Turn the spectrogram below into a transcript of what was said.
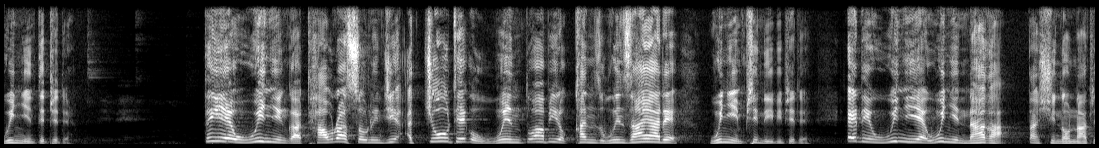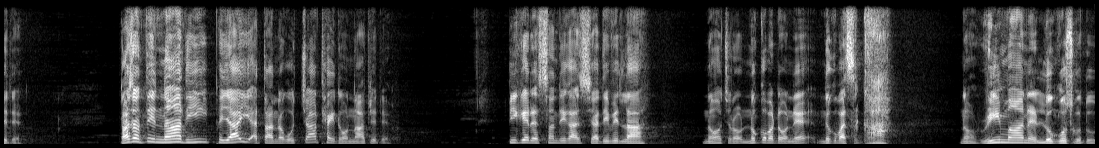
ဝိညာဉ်သစ်ဖြစ်တယ်။တဲ့ရဲ့ဝိညာဉ်ကထာဝရစုံလင်ခြင်းအကျိုးထဲကိုဝင်သွားပြီးတော့ခံဝင်စားရတဲ့ဝိညာဉ်ဖြစ်နေပြီဖြစ်တယ်။အဲ့ဒီဝိညာဉ်ရဲ့ဝိညာဉ်နာကတန်ရှင်တော်နာဖြစ်တယ်။ဒါကြောင့်တင်နာသည်ဖခင်ကြီးအတန်တော်ကိုကြားထိုက်တော်နာဖြစ်တယ်။ ပြီးခဲ့တဲ့ Sunday ကဆရာဒေးဗစ်လာနော်ကျွန်တော်နှုတ်ကပတ်တော်နဲ့နှုတ်ကပတ်စကားနော်ရီမာနဲ့ logos ကိုသူ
